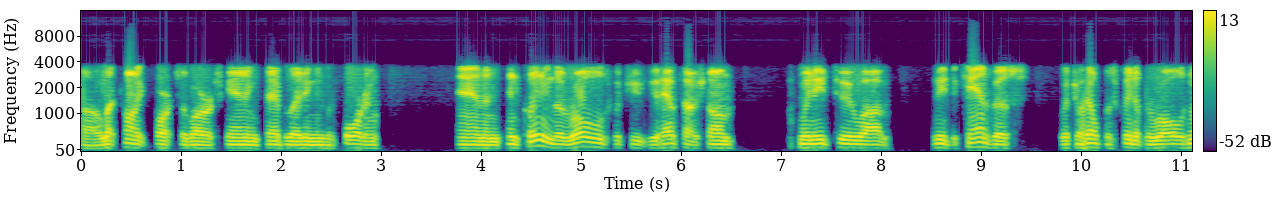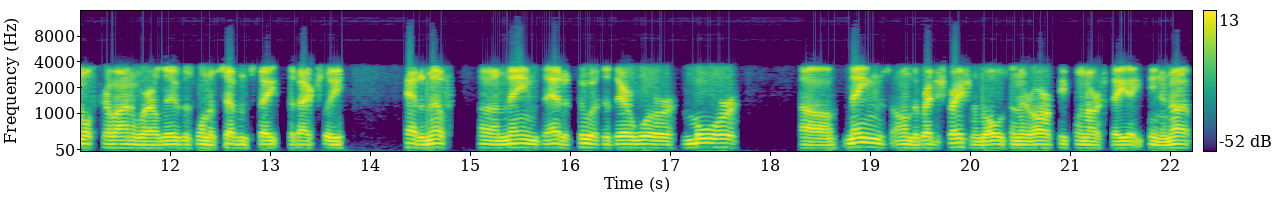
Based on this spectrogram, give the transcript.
uh, electronic parts of our scanning, tabulating, and reporting. And in, in cleaning the rolls, which you, you have touched on, we need to um, we need to canvas, which will help us clean up the rolls. North Carolina, where I live, is one of seven states that actually had enough uh, names added to it that there were more uh, names on the registration rolls than there are people in our state 18 and up.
